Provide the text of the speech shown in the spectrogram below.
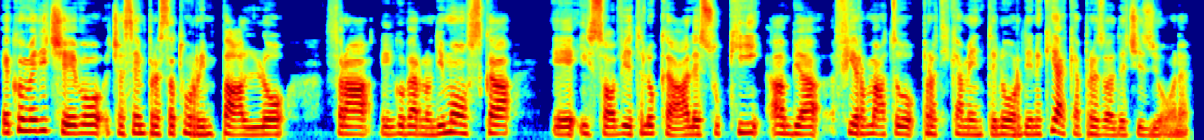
E come dicevo, c'è sempre stato un rimpallo fra il governo di Mosca e il soviet locale su chi abbia firmato praticamente l'ordine, chi è che ha preso la decisione.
